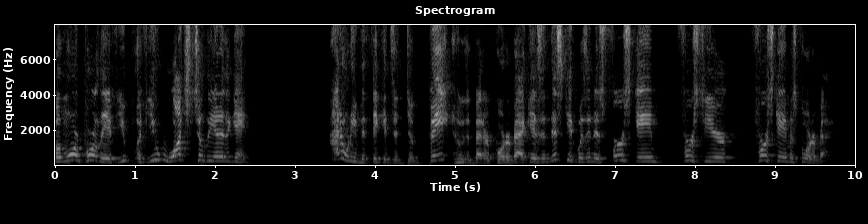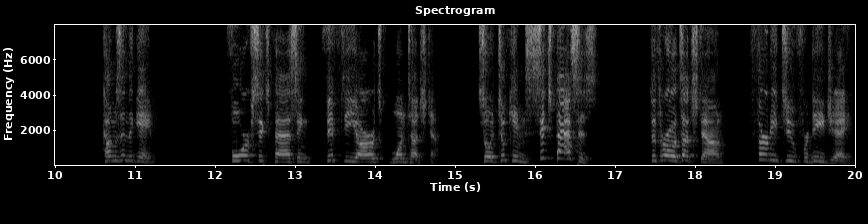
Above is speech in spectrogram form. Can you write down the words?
But more importantly, if you if you watch till the end of the game, I don't even think it's a debate who the better quarterback is. And this kid was in his first game, first year, first game as quarterback. Comes in the game, four of six passing, 50 yards, one touchdown. So it took him six passes to throw a touchdown, 32 for DJ.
